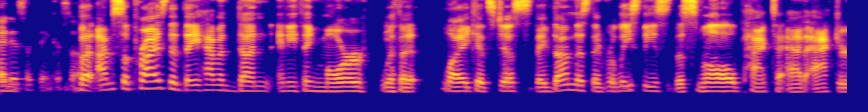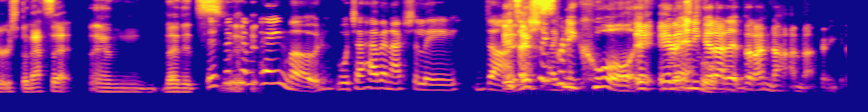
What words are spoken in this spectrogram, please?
it Um, is. I think as well. But I'm surprised that they haven't done anything more with it Like it's just they've done this. They've released these the small pack to add actors, but that's it. And then it's There's the it- campaign mode, which I haven't actually done. It's It's- actually Like, pretty cool if It- it you're is any good at it, but I'm not. I'm not very good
